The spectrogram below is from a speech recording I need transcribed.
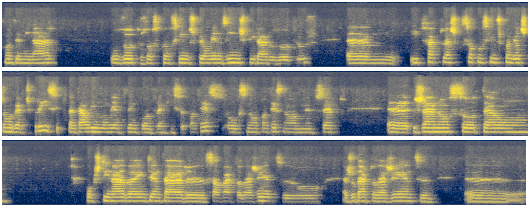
contaminar os outros, ou se conseguimos pelo menos inspirar os outros, um, e de facto acho que só conseguimos quando eles estão abertos para isso, e portanto há ali um momento de encontro em que isso acontece, ou se não acontece, não há o momento certo. Uh, já não sou tão obstinada em tentar uh, salvar toda a gente ou ajudar toda a gente. Uh,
